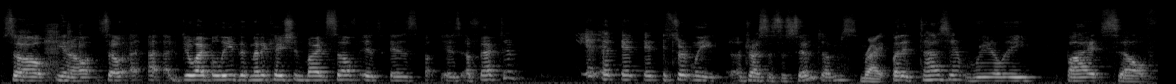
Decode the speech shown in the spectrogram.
So you know, so uh, uh, do I believe that medication by itself is is is effective? It, it, it, it certainly addresses the symptoms, Right. but it doesn't really by itself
